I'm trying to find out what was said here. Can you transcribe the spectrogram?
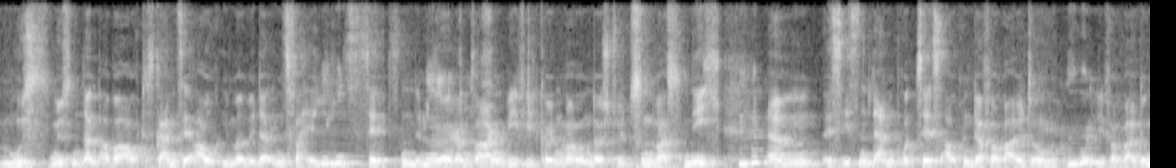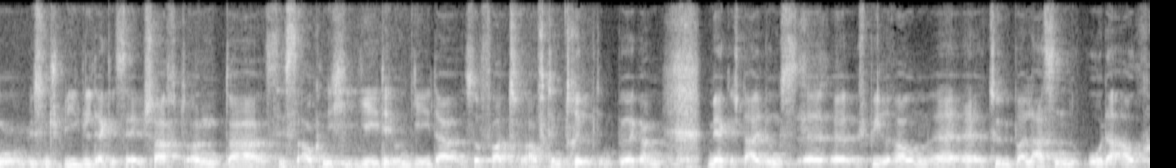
muss, müssen dann aber auch das Ganze auch immer wieder ins Verhältnis mhm. setzen, den ja, Bürgern sagen, wie viel können wir unterstützen, was nicht. Mhm. Ähm, es ist ein Lernprozess auch in der Verwaltung. Mhm. Die Verwaltung ist ein Spiegel der Gesellschaft und da ist auch nicht jede und jeder sofort auf dem Trip den Bürgern mehr Gestaltungsspielraum äh, äh, zu überlassen oder auch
